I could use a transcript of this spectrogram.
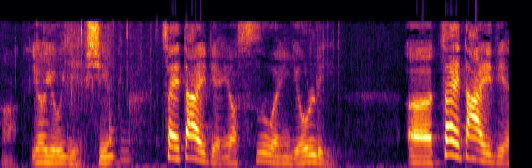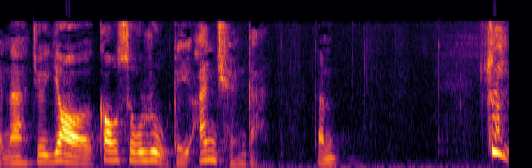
啊，要有野心；再大一点要斯文有礼。呃，再大一点呢，就要高收入，给安全感。但最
